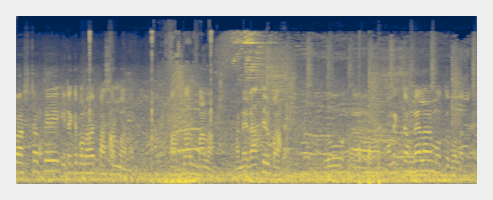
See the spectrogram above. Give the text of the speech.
পাশটাতে এটাকে বলা হয় পাসার মালা। পাসার মালা মানে রাতের বাজার। তো অনেকটা মেলার মতো বলা যায়।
